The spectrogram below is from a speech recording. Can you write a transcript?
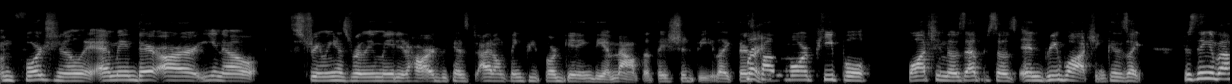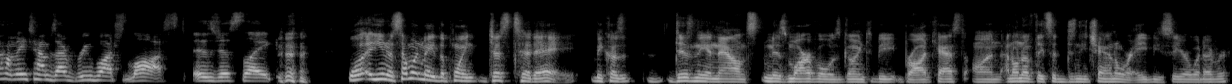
Unfortunately, I mean, there are, you know, streaming has really made it hard because I don't think people are getting the amount that they should be. Like, there's Right. probably more people watching those episodes and rewatching because, like, just think about how many times I've rewatched Lost is just like, Well, you know, someone made the point just today because Disney announced Ms. Marvel was going to be broadcast on, I don't know if they said Disney Channel or ABC or whatever,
